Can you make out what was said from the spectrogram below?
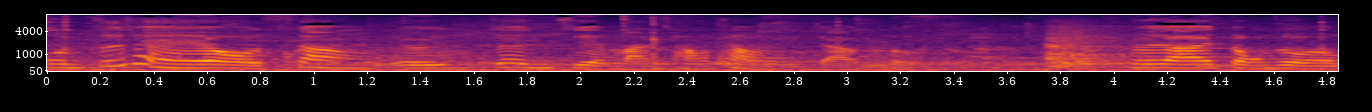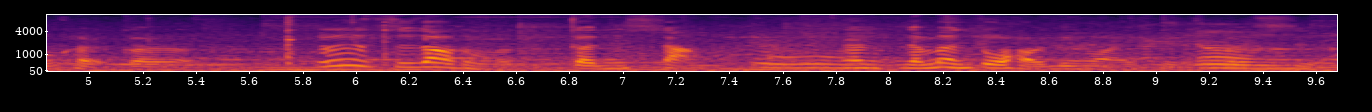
我之前也有上，有一阵子也蛮常上瑜伽课的，因为大家动作都可以跟。就是知道怎么跟上，那、嗯、能不能做好另外一些事啊？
